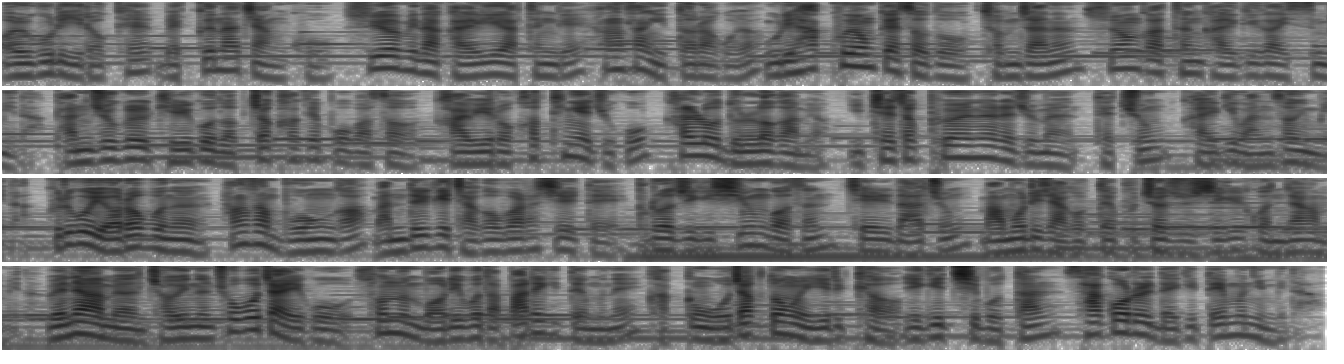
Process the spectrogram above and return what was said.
얼굴이 이렇게 매끈하지 않고 수염이나 갈기 같은 게 항상 있더라고요. 우리 하쿠용께서도 점잖은 수염 같은 갈기가 있습니다. 반죽을 길고 넓적하게 뽑아서 가위로 커팅해주고 칼로 눌러가며 입체적 표현을 해주면 대충 갈기 완성입니다. 그리고 여러분은 항상 무언가 만들기 작업을 하실 때 부러지기 쉬운 것은 제일 나중 마무리 작업 때 붙여주시길 권장합니다. 왜냐하면 저희는 초보자이고 손은 머리보다 빠르기 때문에 가끔 오작동을 일으켜 예기치 못한 사고를 내기 때문입니다.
